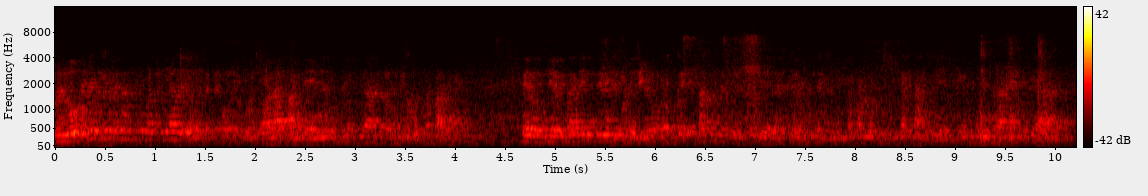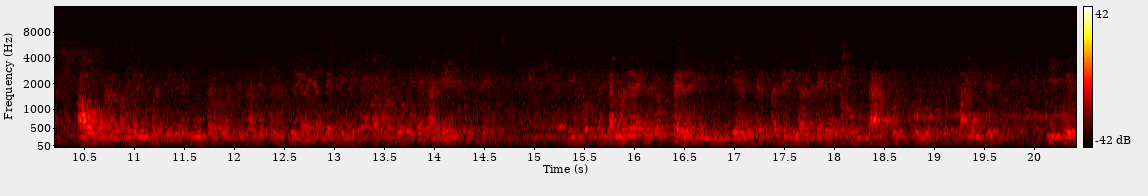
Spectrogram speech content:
No sé qué será el día de hoy, porque con toda la pandemia no ha esa parte, pero ciertamente por eso estas instituciones de farmacéutica también se encuentran asociadas a otras organizaciones internacionales de estudiantes de química farmacéutica, también existen. De tal manera que eso permitiría en cierta medida tener contactos con otros países y pues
